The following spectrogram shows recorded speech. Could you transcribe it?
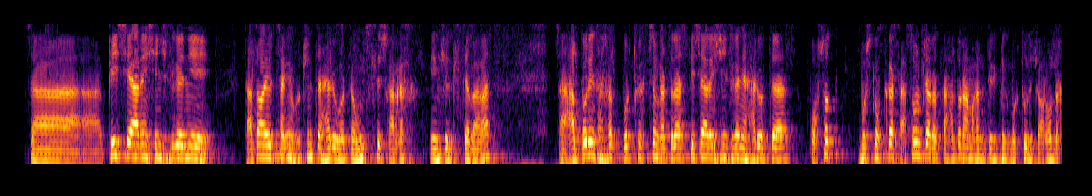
за PCR-ын шинжилгээний 72 цагийн хүчинтэй хариуг одоо үндэслэж гаргах ийм чиглэлтэй байгаа. За халдварын тархалт бүртгэгдсэн газраас PCR-ын шинжилгээний хариутай бусад бүс нутгаас асуумжаар одоо халдвар хамгаалалтын техник бүрдүүлж оруулах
